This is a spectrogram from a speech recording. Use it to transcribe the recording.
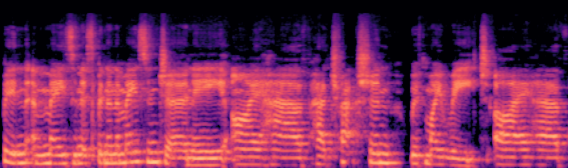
been amazing. It's been an amazing journey. I have had traction with my reach. I have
